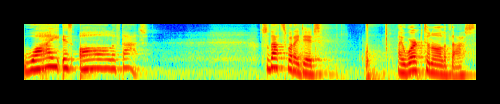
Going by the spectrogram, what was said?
Why is all of that? So that's what I did. I worked on all of that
